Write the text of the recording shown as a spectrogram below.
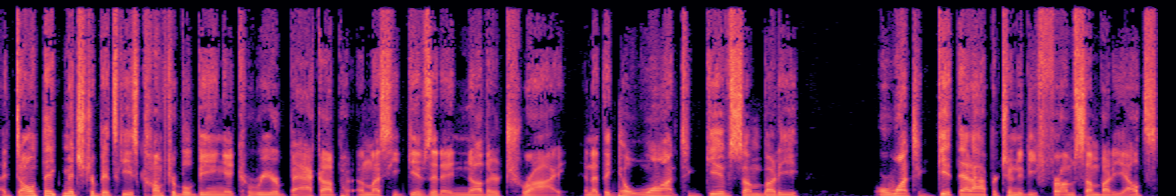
I don't think Mitch Trubisky is comfortable being a career backup unless he gives it another try. And I think he'll want to give somebody or want to get that opportunity from somebody else.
